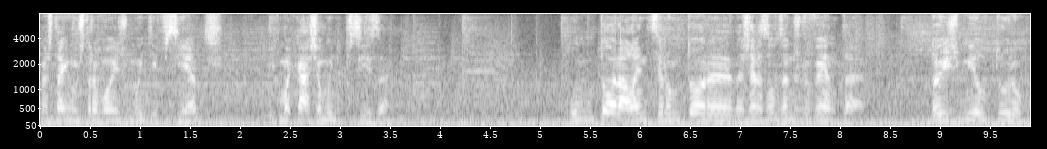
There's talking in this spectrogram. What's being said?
mas tem uns travões muito eficientes e com uma caixa muito precisa. O motor, além de ser um motor eh, da geração dos anos 90, 2000 turbo,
